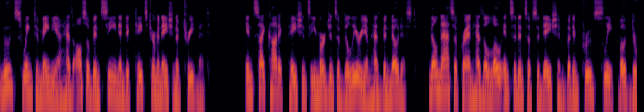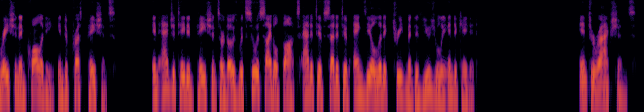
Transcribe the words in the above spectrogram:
Mood swing to mania has also been seen and dictates termination of treatment. In psychotic patients emergence of delirium has been noticed. Milnacipran has a low incidence of sedation but improves sleep, both duration and quality, in depressed patients. In agitated patients or those with suicidal thoughts additive sedative, anxiolytic treatment is usually indicated. Interactions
